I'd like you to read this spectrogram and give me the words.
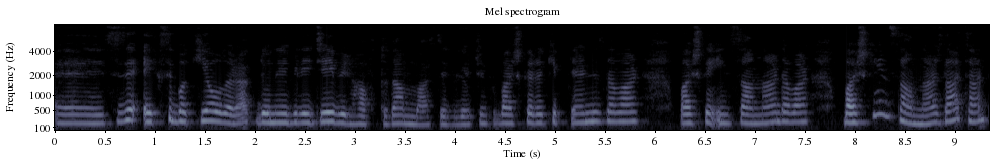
e, size eksi bakiye olarak dönebileceği bir haftadan bahsediliyor. Çünkü başka rakipleriniz de var, başka insanlar da var. Başka insanlar zaten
